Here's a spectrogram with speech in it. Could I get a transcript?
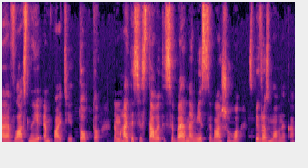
е, власної емпатії, тобто намагайтеся ставити себе на місце вашого співрозмовника.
